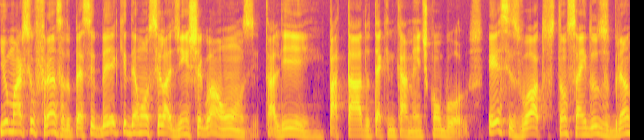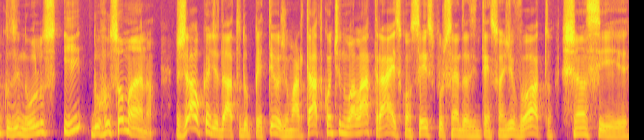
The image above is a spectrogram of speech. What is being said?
e o Márcio França, do PSB, que deu uma osciladinha e chegou a 11%. Está ali empatado tecnicamente com o Boulos. Esses votos estão saindo dos brancos e nulos e do Russomano. Já o candidato do PT, o Gilmar Tato, continua lá atrás, com 6% das intenções de voto, chance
